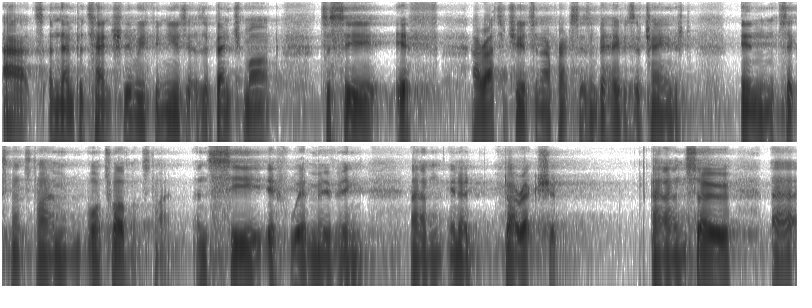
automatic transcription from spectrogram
at, and then potentially we can use it as a benchmark to see if our attitudes and our practices and behaviors have changed in six months' time or 12 months' time, and see if we're moving um, in a direction. And so uh,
